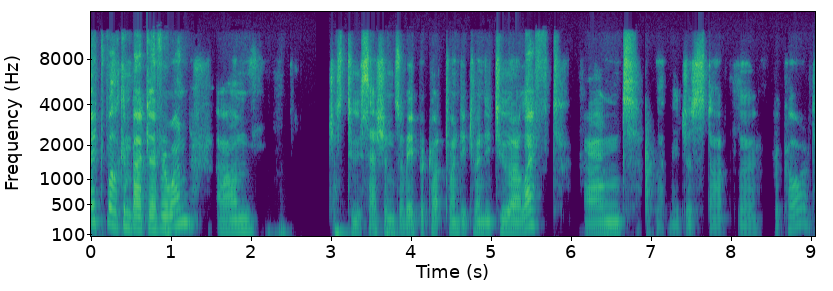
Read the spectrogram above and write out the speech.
Right, welcome back, everyone. Um, just two sessions of Apricot 2022 are left, and let me just start the record.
